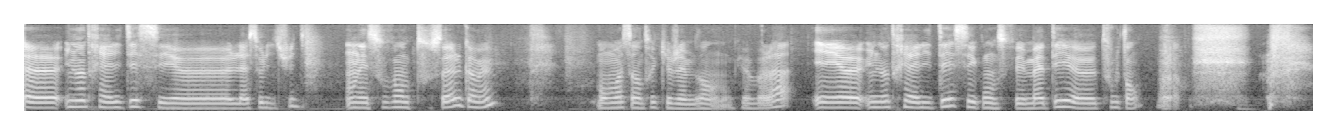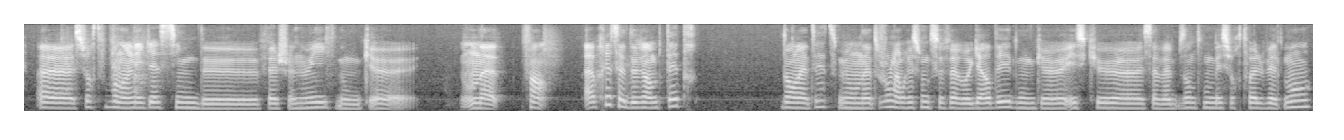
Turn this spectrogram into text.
Euh, une autre réalité c'est euh, la solitude. On est souvent tout seul quand même. Bon moi c'est un truc que j'aime bien donc euh, voilà. Et une autre réalité c'est qu'on se fait mater tout le temps, voilà. surtout pendant les castings de Fashion Week donc on a, enfin après ça devient peut-être dans la tête, mais on a toujours l'impression de se faire regarder. Donc, euh, est-ce que euh, ça va bien tomber sur toi le vêtement?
